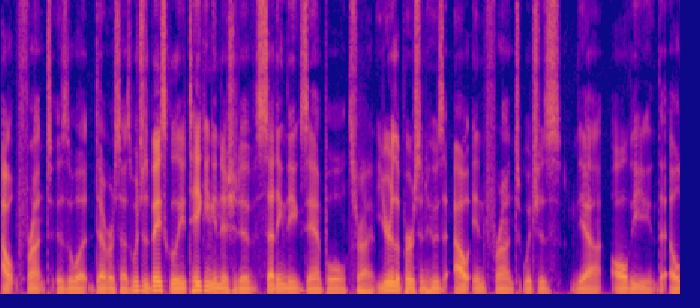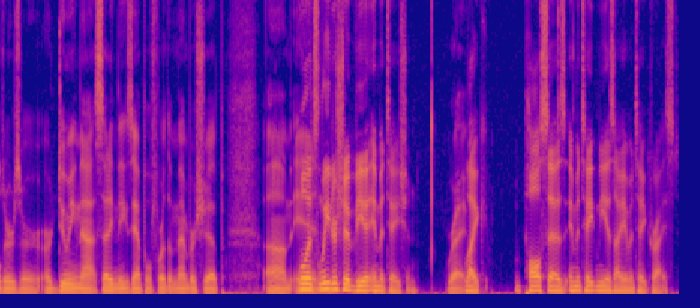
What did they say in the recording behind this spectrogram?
out front is what Dever says, which is basically taking initiative, setting the example. That's right. You're the person who's out in front, which is yeah, all the the elders are are doing that, setting the example for the membership. Um, Well, it's leadership via imitation. right? like Paul says, imitate me as I imitate Christ.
